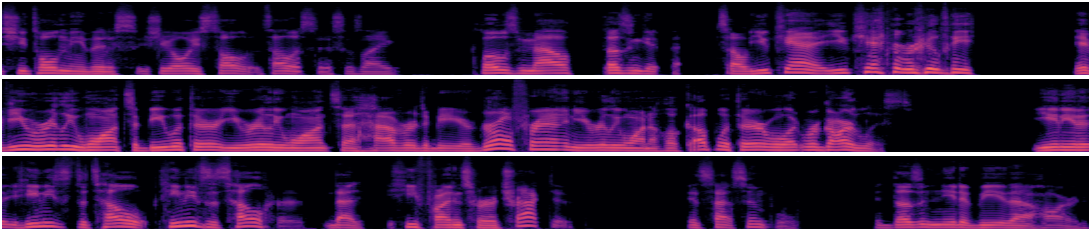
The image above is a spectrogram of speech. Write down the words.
She told me this. She always told, tell us this is like, closed mouth doesn't get fed. So you can't you can't really if you really want to be with her, you really want to have her to be your girlfriend, you really want to hook up with her, what regardless. You need to, he needs to tell he needs to tell her that he finds her attractive. It's that simple. It doesn't need to be that hard.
